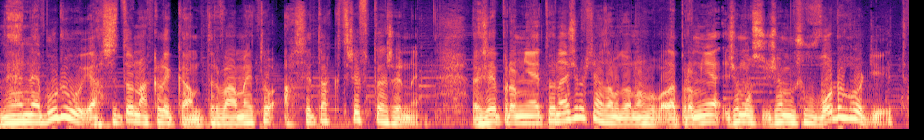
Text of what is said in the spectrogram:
Ne, nebudu, já si to naklikám, trvá mi to asi tak tři vteřiny. Takže pro mě je to ne, že bych měl zamotat nohu, ale pro mě, že, mus, že můžu odhodit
